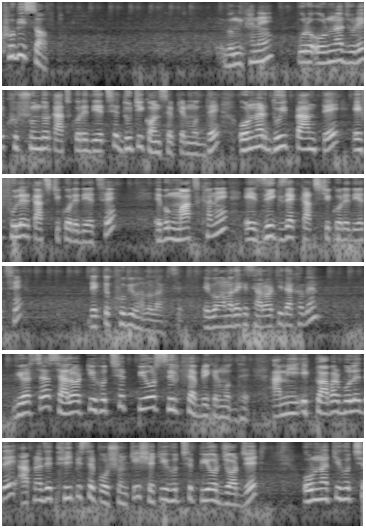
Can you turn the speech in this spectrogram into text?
খুবই সফট এবং এখানে পুরো ওড়না জুড়ে খুব সুন্দর কাজ করে দিয়েছে দুটি কনসেপ্টের মধ্যে। ওড়নার দুই প্রান্তে এই ফুলের কাজটি করে দিয়েছে এবং মাঝখানে এই জিগজ্যাক কাজটি করে দিয়েছে। দেখতে খুবই ভালো লাগছে। এবং আমাদেরকে স্যালোয়ারটি দেখাবেন। ভিউয়ার্সরা স্যালোয়ারটি হচ্ছে পিওর সিল্ক ফ্যাব্রিকের মধ্যে। আমি একটু আবার বলে দেই, আপনার যে থ্রি পিসের পোর্শনটি সেটি হচ্ছে পিওর জর্জেট ওড়নাটি হচ্ছে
